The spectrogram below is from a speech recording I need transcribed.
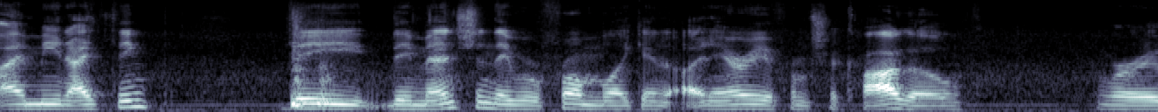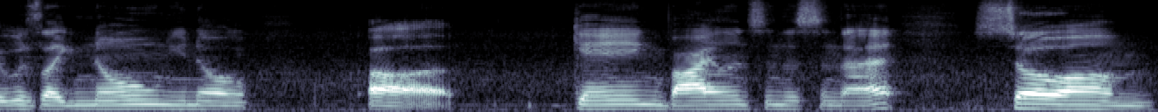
I mean I think they they mentioned they were from like an, an area from Chicago, where it was like known you know, uh, gang violence and this and that. So um,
